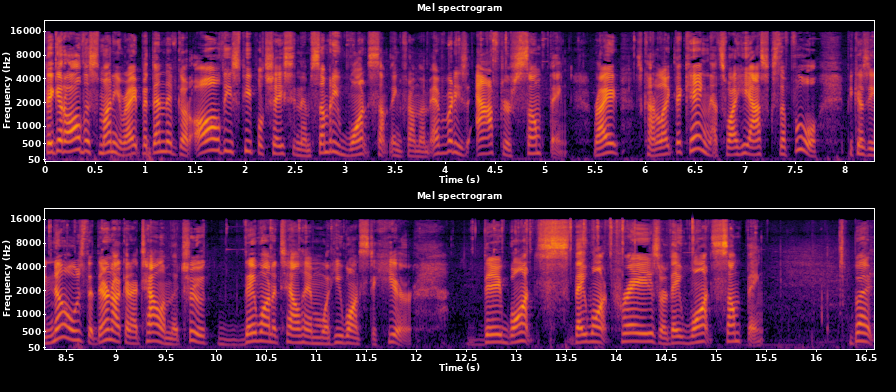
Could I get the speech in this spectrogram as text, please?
they get all this money, right? But then they've got all these people chasing them. Somebody wants something from them. Everybody's after something, right? It's kind of like the king. That's why he asks the fool because he knows that they're not going to tell him the truth. They want to tell him what he wants to hear. They want they want praise or they want something. But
